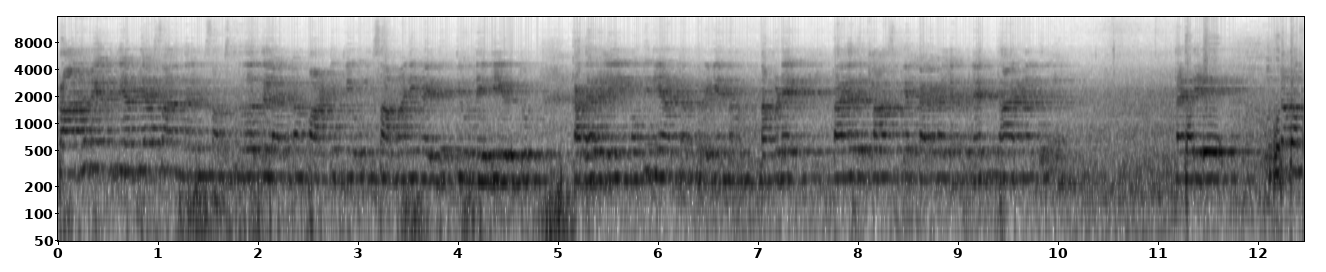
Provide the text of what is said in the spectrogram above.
പ്രാഥമിക വിദ്യാഭ്യാസാനന്തരം സംസ്കൃതത്തിൽ അല്പം പാണ്ഡിത്യവും സാമാന്യ വൈദഗ്ധ്യവും നേടിയെടുത്തു. കഥകളി മോഹിനിയാട്ടം തുടങ്ങിയ നമ്മുടെ തനത് ക്ലാസിക്കൽ കലകളുടെ പുനരുദ്ധാരണത്തിന് തന്റെ ഉത്തമ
